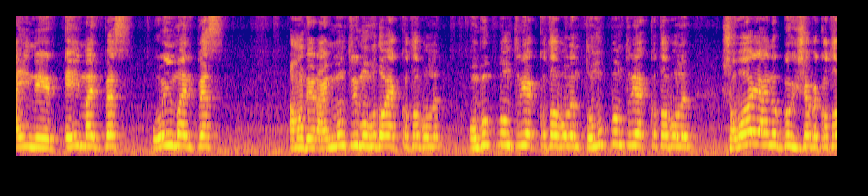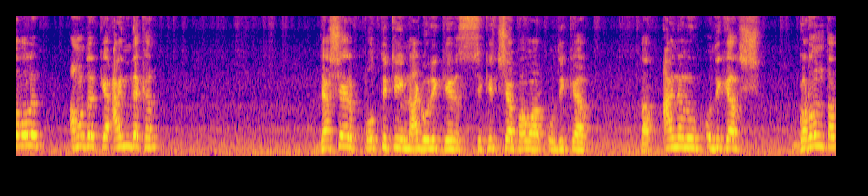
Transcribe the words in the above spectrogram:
আইনের এই মাইর পেস ওই মাইর পেস আমাদের আইনমন্ত্রী মহোদয় এক কথা বলেন, অমুক মন্ত্রী এক কথা বলেন, তমুক মন্ত্রী এক কথা বলেন, সবাই আইনজ্ঞ হিসাবে কথা বলেন, আমাদেরকে আইন দেখান। দেশের প্রতিটি নাগরিকের চিকিৎসা পাওয়ার অধিকার, তার আইনানুগ অধিকার, গঠন গঠনতার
